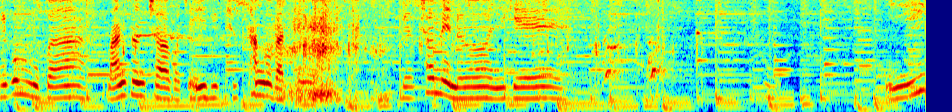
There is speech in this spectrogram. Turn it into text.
배곤무가 만선초하고 좀 입이 비슷한 것 같아요. 그래서 처음에는 이게 이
